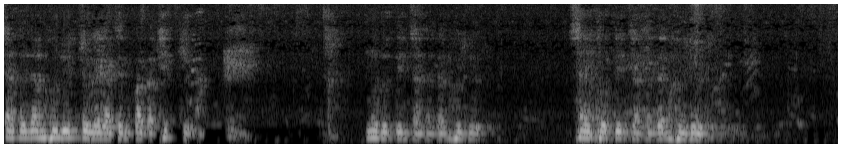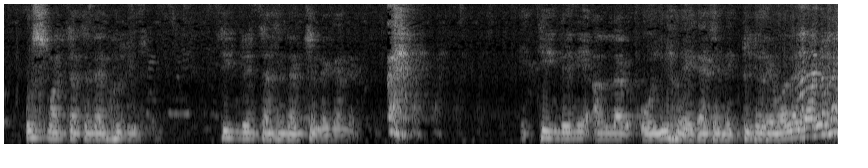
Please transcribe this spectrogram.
চাচাজান হুজুর চলে গেছেন কথা ঠিক কিনা? নুরুদ্দিন চাচাজান হুজুর সাইফুদ্দিন চাচাজান হুজুর উসমান চাচাজান হুজুর তিনজন চাচাজান চলে গেলেন। এই তিনজনই আল্লাহর অলি হয়ে গেছেন একটু জোরে বলা যাবে না।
